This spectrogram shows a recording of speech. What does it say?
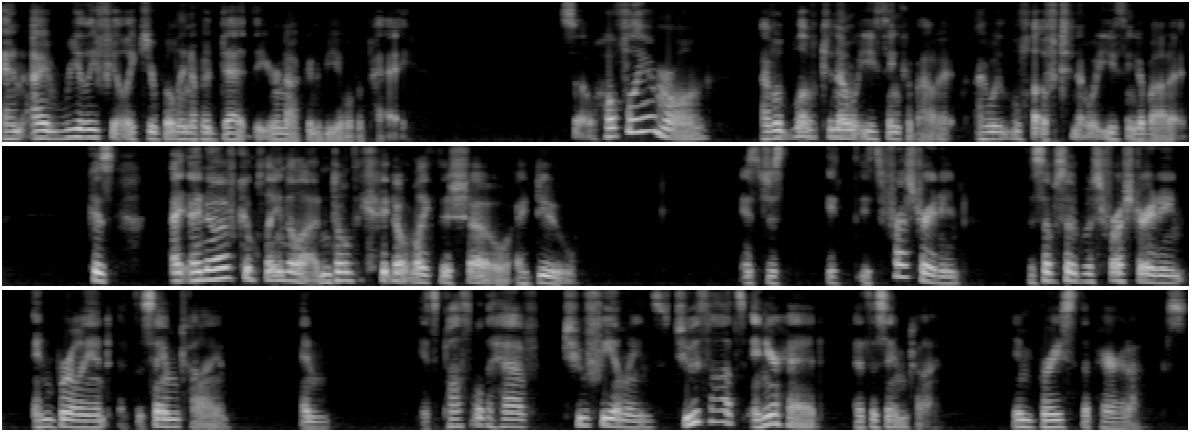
And I really feel like you're building up a debt that you're not going to be able to pay. So hopefully I'm wrong. I would love to know what you think about it. I would love to know what you think about it. Because I, I, know I've complained a lot and don't think I don't like this show. I do. It's just, it, it's frustrating. This episode was frustrating and brilliant at the same time. And it's possible to have two feelings, two thoughts in your head at the same time. Embrace the paradox.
